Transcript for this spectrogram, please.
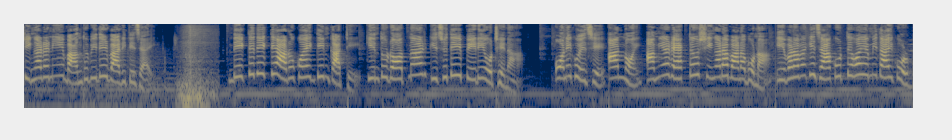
সিঙ্গারা নিয়ে বান্ধবীদের বাড়িতে যায়। দেখতে দেখতে আরও কয়েকদিন কাটে, কিন্তু রত্না আর কিছুতেই পেরে ওঠে না। অনেক হয়েছে, আর নয়, আমি আর একটাও সিঙ্গারা বানাবো না। এবার আমাকে যা করতে হয় আমি তাই করব।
